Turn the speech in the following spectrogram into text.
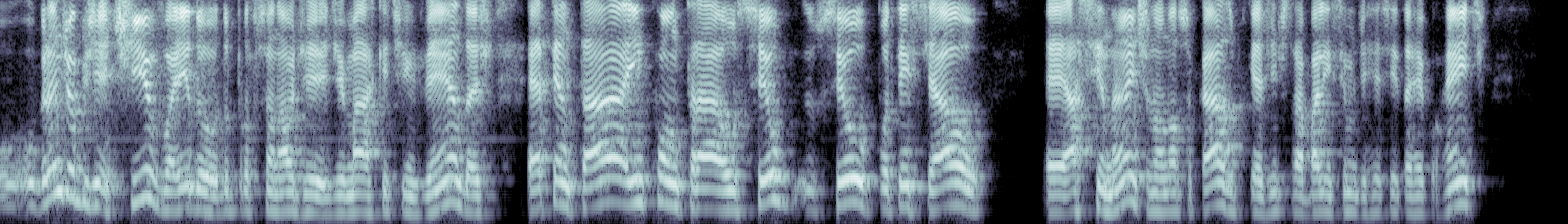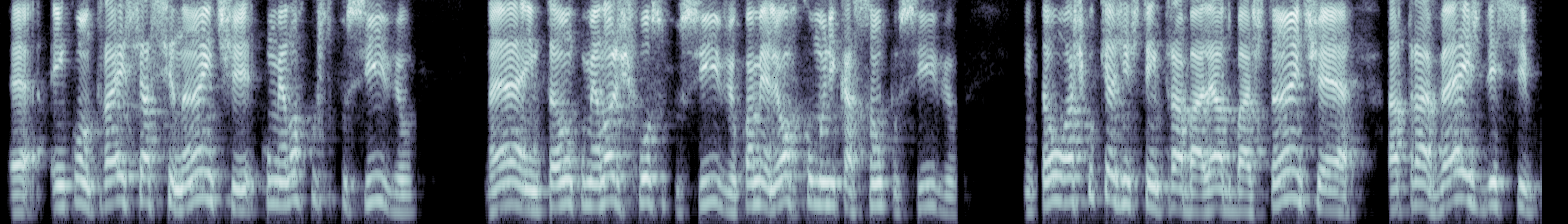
o, grande objetivo aí do, do profissional de, de marketing e vendas é tentar encontrar o seu, o seu potencial é, assinante, no nosso caso, porque a gente trabalha em cima de receita recorrente, é, encontrar esse assinante com o menor custo possível, né? então, com o menor esforço possível, com a melhor comunicação possível. Então, acho que o que a gente tem trabalhado bastante é, através desse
